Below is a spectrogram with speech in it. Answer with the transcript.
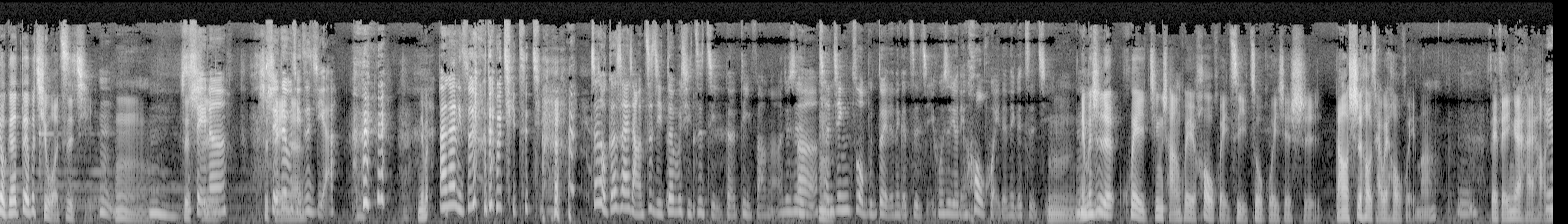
这首歌对不起我自己，嗯，嗯，嗯，这是谁呢？是谁对不起自己啊？你们安安，你是不是有对不起自己？这首歌是在讲自己对不起自己的地方啊，就是嗯曾经做不对的那个自己，或是有点后悔的那个自己。嗯，你们是会经常会后悔自己做过一些事，然后事后才会后悔吗？嗯，菲菲应该还好，因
